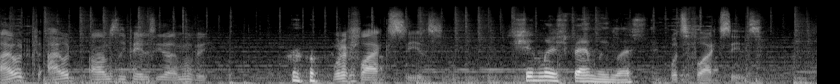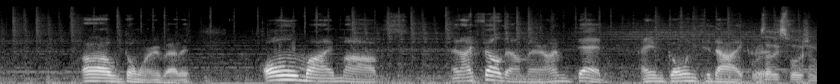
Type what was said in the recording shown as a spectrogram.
I would, I would honestly pay to see that movie. What are flax seeds? Schindler's family list. What's flax seeds? Oh, don't worry about it. Oh my mobs. And I fell down there. I'm dead. I am going to die, What was that explosion?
